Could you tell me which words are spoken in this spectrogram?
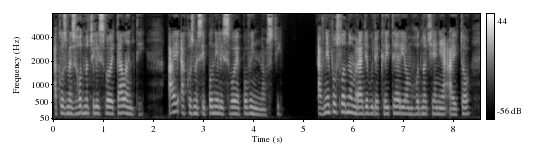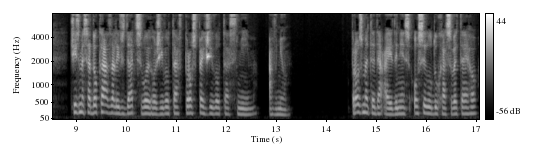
ako sme zhodnotili svoje talenty, aj ako sme si plnili svoje povinnosti. A v neposlednom rade bude kritériom hodnotenia aj to, či sme sa dokázali vzdať svojho života v prospech života s ním a v ňom. Prosme teda aj dnes o silu Ducha Svetého,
